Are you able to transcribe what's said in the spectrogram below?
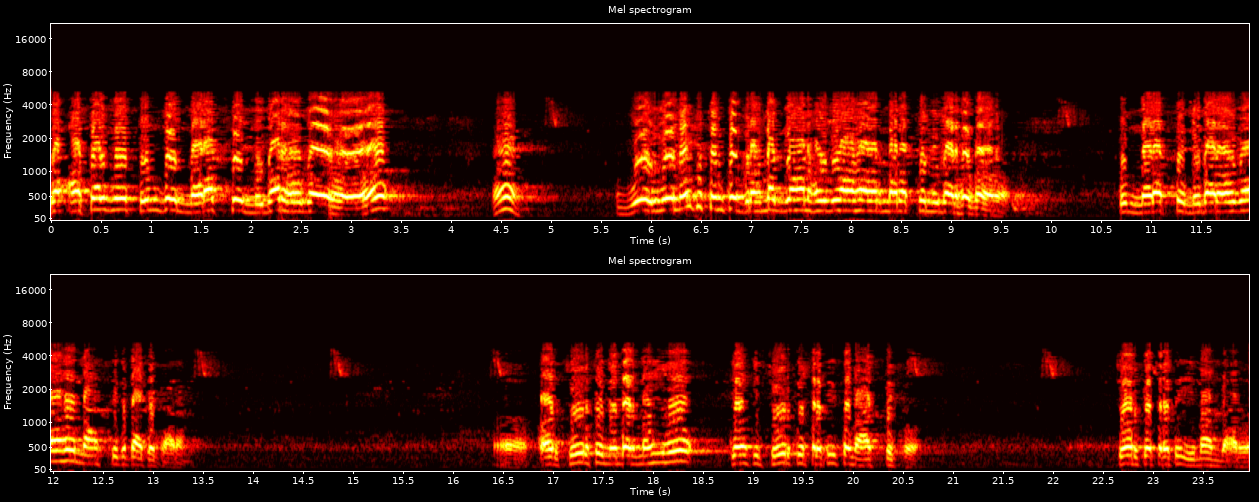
तो असल में तुम जो नरक से निडर हो गए हो, हैं? वो ये नहीं कि तुमको ब्रह्म ज्ञान हो गया है और नरक से निडर हो गए हो। तुम नरक से निडर हो गए हो नास्तिकता के कारण। और चोर से निडर नहीं हो, क्योंकि चोर के प्रति तुम आस्तिक हो। चोर के प्रति ईमानदार हो।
